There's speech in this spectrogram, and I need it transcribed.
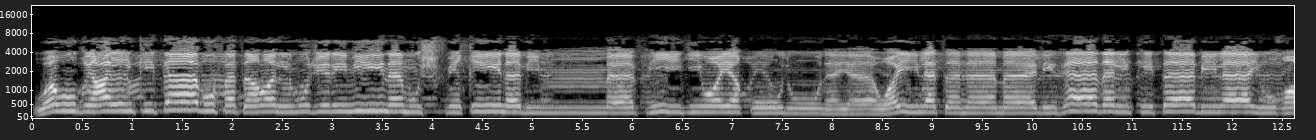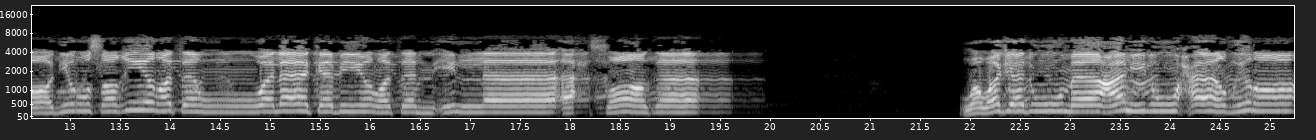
ووضع الكتاب فترى المجرمين مشفقين مما فيه ويقولون يا ويلتنا ما لهذا الكتاب لا يغادر صغيرة ولا كبيرة إلا أحصاها. ووجدوا ما عملوا حاضرا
